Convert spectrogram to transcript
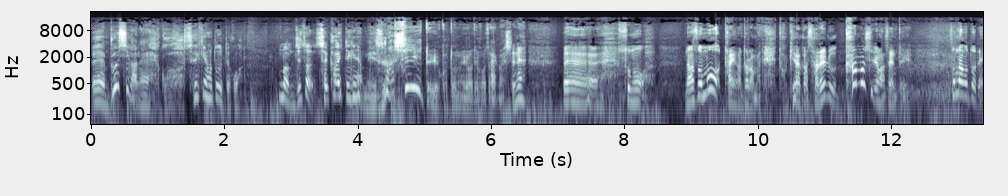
えー、武士がね、こう、政権を取るってこう、まあ、実は世界的には珍しいということのようでございましてね、えー、その謎も大河ドラマで解き明かされるかもしれませんというそんなことで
